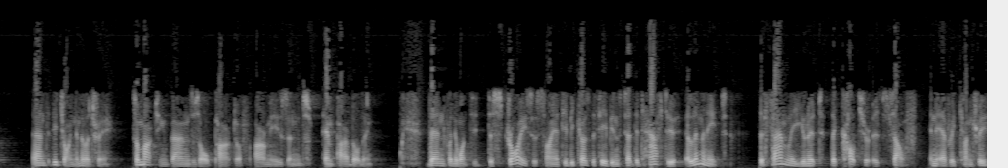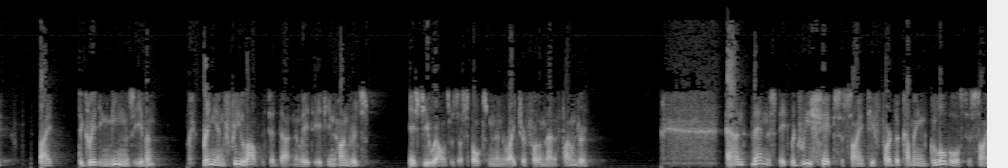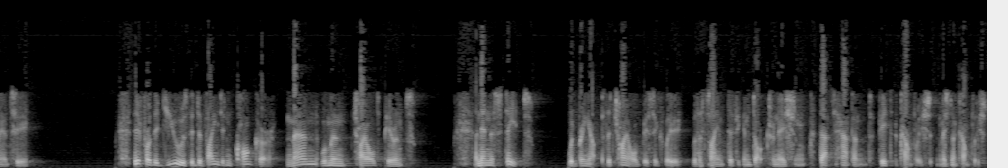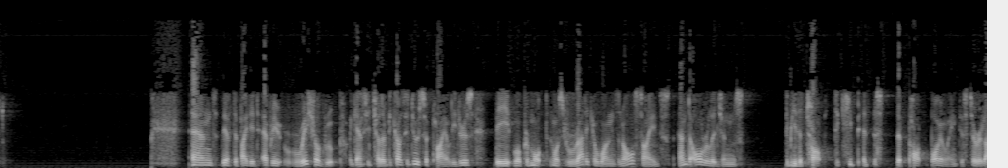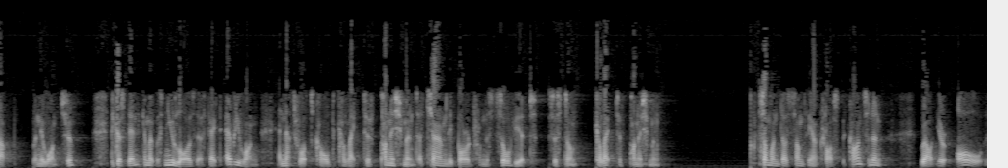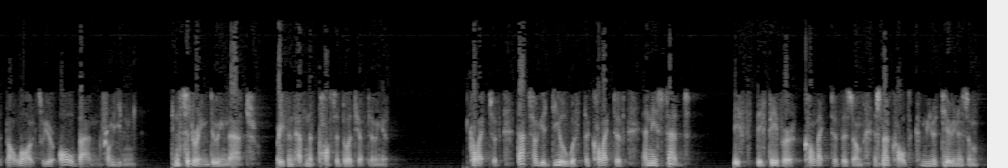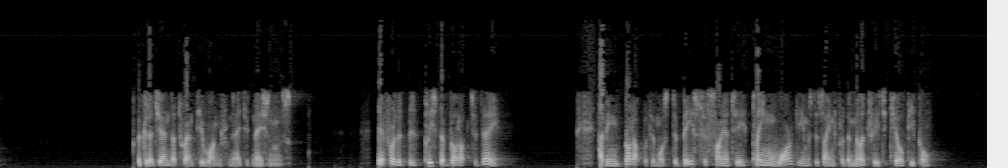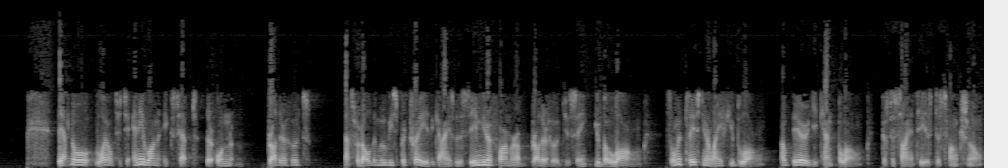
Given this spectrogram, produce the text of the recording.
and they joined the military. So marching bands is all part of armies and empire building. Then when they want to destroy society, because the Fabians said they'd have to eliminate the family unit, the culture itself in every country, by degrading means even, bring in free love. They said that in the late 1800s. H.G. Wells was a spokesman and writer for them and a founder. And then the state would reshape society for the coming global society. Therefore, they'd use the divide and conquer man, woman, child, parents, and then the state would bring up the child basically with a scientific indoctrination. That's happened. Fate accomplished, mission accomplished and they have divided every racial group against each other because they do supply leaders. They will promote the most radical ones on all sides and all religions to be the top, to keep it, the pot boiling, to stir it up when they want to. Because then they come up with new laws that affect everyone, and that's what's called collective punishment, a term they borrowed from the Soviet system. Collective punishment. Someone does something across the continent, well, you're all, the law, so you're all banned from even considering doing that, or even having the possibility of doing it. Collective. That's how you deal with the collective. And they said they, they favor collectivism. It's now called communitarianism. Look at Agenda 21 from the United Nations. Therefore, the, the police have brought up today have been brought up with the most debased society, playing war games designed for the military to kill people, they have no loyalty to anyone except their own brotherhood. That's what all the movies portray. The guys with the same uniform are a brotherhood, you see. You belong. It's the only place in your life you belong. Out there, you can't belong because society is dysfunctional.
